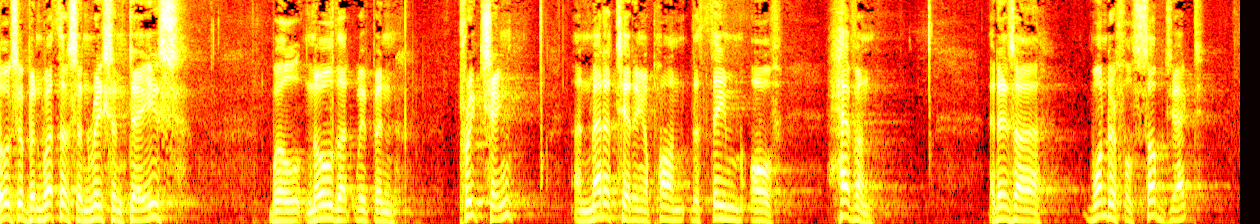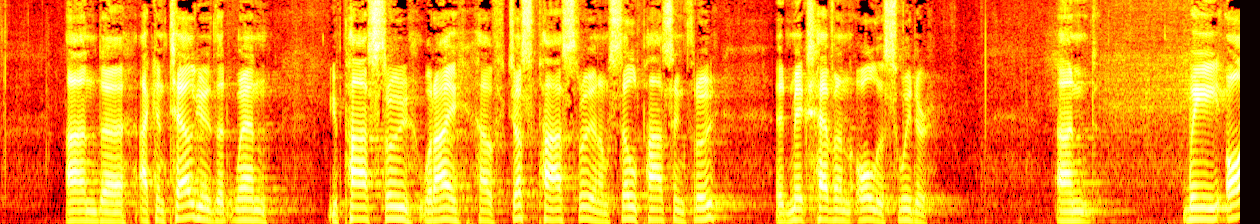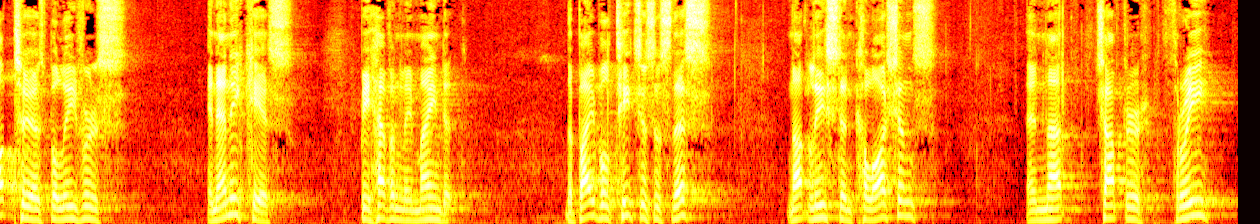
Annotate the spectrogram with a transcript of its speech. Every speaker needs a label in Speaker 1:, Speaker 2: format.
Speaker 1: Those who have been with us in recent days will know that we've been preaching and meditating upon the theme of heaven. It is a wonderful subject, and uh, I can tell you that when you pass through what I have just passed through and I'm still passing through, it makes heaven all the sweeter. And we ought to, as believers, in any case, be heavenly minded. The Bible teaches us this, not least in Colossians, in that chapter 3,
